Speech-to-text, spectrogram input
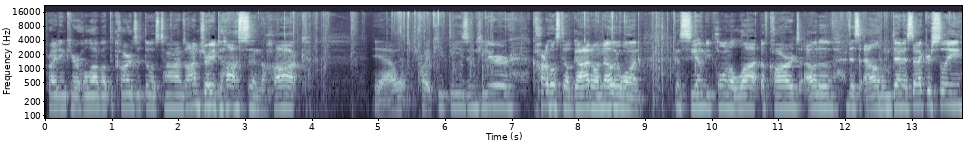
Probably didn't care a whole lot about the cards at those times. Andre Dawson, the Hawk. Yeah, I won't probably keep these in here. Carlos Delgado, another one. You can see I'm be pulling a lot of cards out of this album. Dennis Eckersley.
